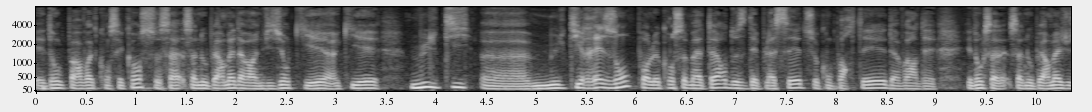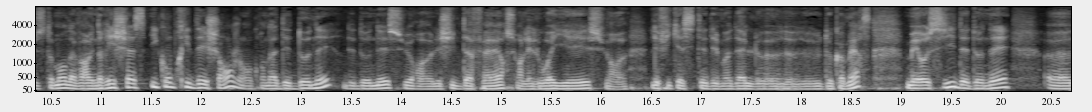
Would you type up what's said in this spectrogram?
et donc par voie de conséquence, ça, ça nous permet d'avoir une vision qui est qui est multi multi raison pour le consommateur de se déplacer, de se comporter, d'avoir des, et donc ça, ça nous permet justement d'avoir une richesse, y compris d'échanges. Donc on a des données, des données sur euh, les chiffres d'affaires, sur les loyers, sur euh, l'efficacité des modèles de, commerce, mais aussi des données euh,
